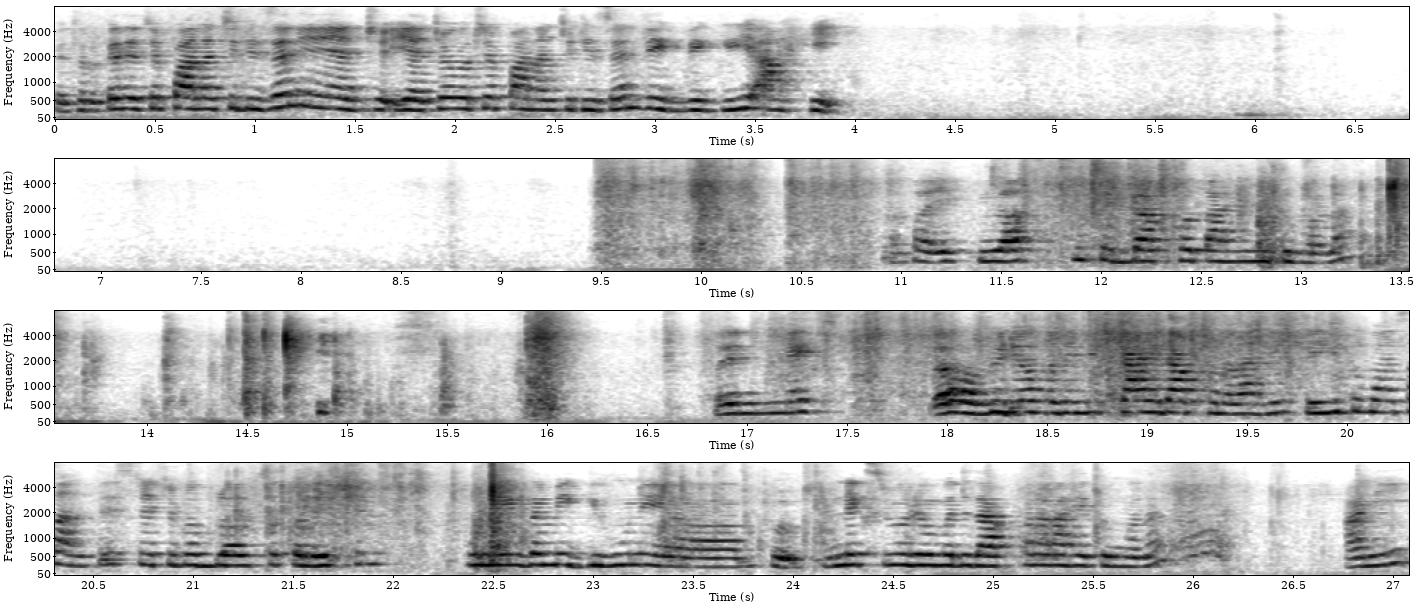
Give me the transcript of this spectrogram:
तर काय त्याच्या पानाची डिझाईन याच्या याच्यावरच्या पानांची डिझाईन वेगवेगळी आहे. आता एक लास्ट एक दाखवत आहे मी तुम्हाला. नेक्स्ट व्हिडिओमध्ये मी काय दाखवणार आहे तेही तुम्हाला सांगते. स्ट्रेचेबल ब्लाऊजचं कलेक्शन पुन्हा एकदा मी घेऊन नेक्स्ट व्हिडिओमध्ये दाखवणार आहे तुम्हाला. आणि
